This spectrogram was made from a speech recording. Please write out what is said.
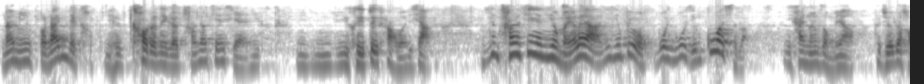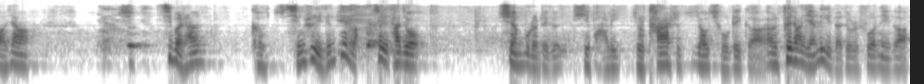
南明本来你得靠你靠着那个长江天险，你你你你可以对抗我一下。你看长江天险你就没了呀，你已经被我我我已经过去了，你还能怎么样？他觉得好像基本上可形势已经定了，所以他就。宣布了这个剃发令，就是他是要求这个呃非常严厉的，就是说那个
